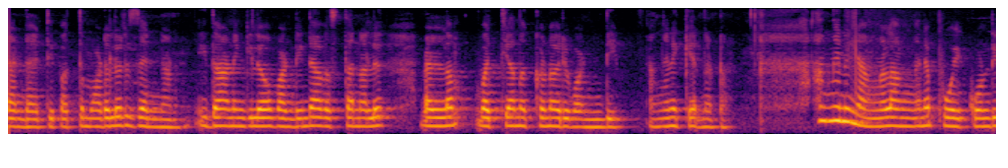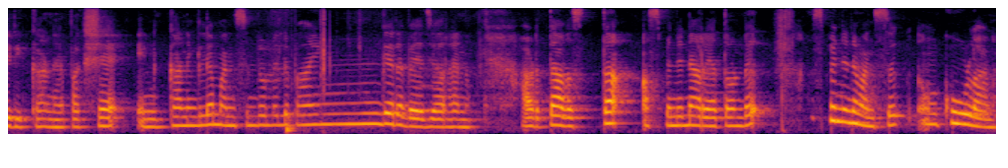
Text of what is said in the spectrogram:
രണ്ടായിരത്തി പത്ത് മോഡൽ ഒരു സെന്നാണ് ഇതാണെങ്കിലോ വണ്ടീന്റെ അവസ്ഥ എന്നാൽ വെള്ളം വറ്റിയാൽ നിൽക്കുന്ന ഒരു വണ്ടി. അങ്ങനെയൊക്കെയായിരുന്നു കേട്ടോ. അങ്ങനെ ഞങ്ങൾ അങ്ങനെ പോയിക്കൊണ്ടിരിക്കുകയാണ് പക്ഷേ എനിക്കാണെങ്കിൽ മനസ്സിന്റെ ഉള്ളിൽ ഭയങ്കര ബേജാറാണ്. അവിടുത്തെ അവസ്ഥ ഹസ്ബൻഡിനെ അറിയാത്തതുകൊണ്ട് ഹസ്ബൻഡിന്റെ മനസ്സ് കൂളാണ്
